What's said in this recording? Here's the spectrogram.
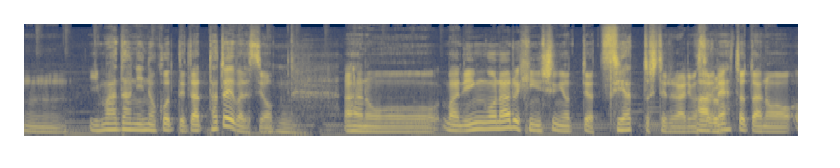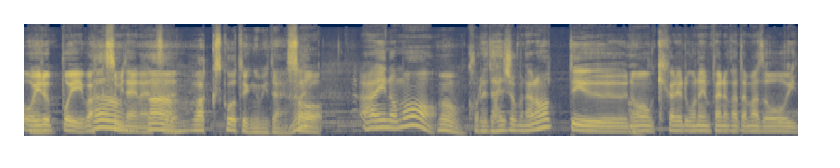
う、うん、未だに残ってた。例えばですよ、うん。あのーまあ、リンゴのある品種によってはツヤっとしてるのありますよね。ちょっとあのオイルっぽいワックスみたいなやつ、ワックスコーティングみたいなね。そうああいうのも、うん。これ大丈夫なの？っていうのを聞かれるご年配の方まず多い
